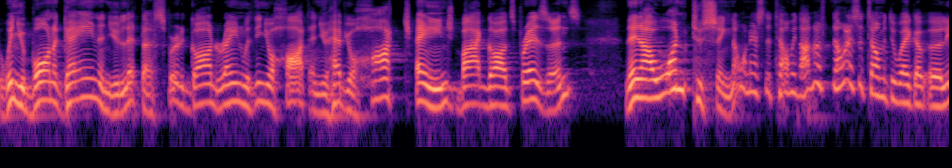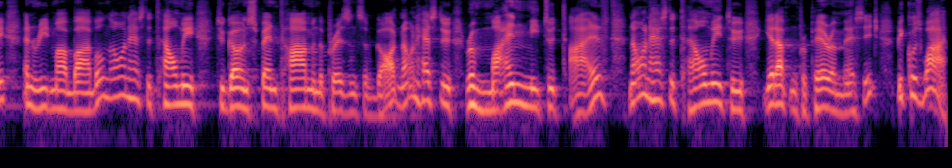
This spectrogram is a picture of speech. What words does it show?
But when you're born again and you let the Spirit of God reign within your heart and you have your heart changed by God's presence, then I want to sing. No one has to tell me. No one has to tell me to wake up early and read my Bible. No one has to tell me to go and spend time in the presence of God. No one has to remind me to tithe. No one has to tell me to get up and prepare a message. Because why?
